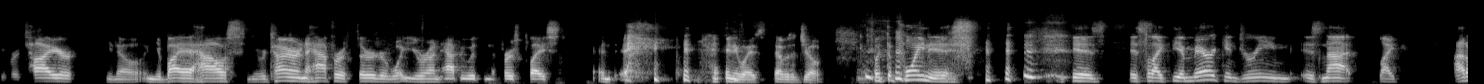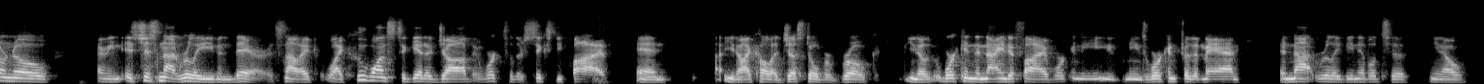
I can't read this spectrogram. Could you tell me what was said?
you retire you know and you buy a house and you retire in a half or a third of what you were unhappy with in the first place. And anyways that was a joke. But the point is is it's like the american dream is not like i don't know i mean it's just not really even there. It's not like like who wants to get a job and work till they're 65 and you know i call it just over broke you know working the nine to five working the means working for the man and not really being able to you know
